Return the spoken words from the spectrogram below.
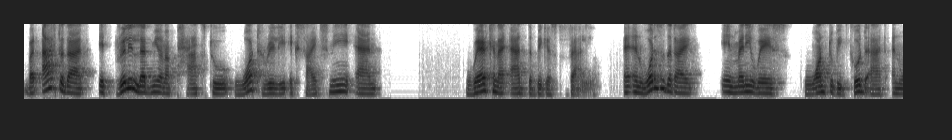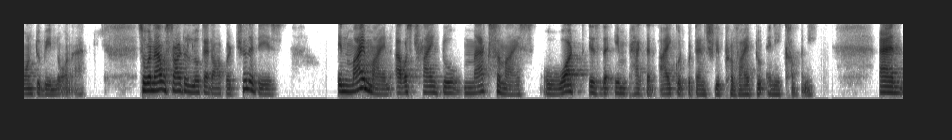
but after that, it really led me on a path to what really excites me and where can I add the biggest value? And, and what is it that I, in many ways, want to be good at and want to be known at? So when I starting to look at opportunities, in my mind, I was trying to maximize what is the impact that I could potentially provide to any company. And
